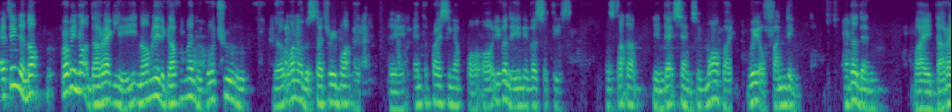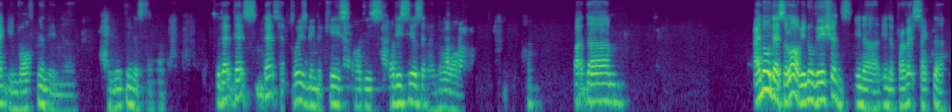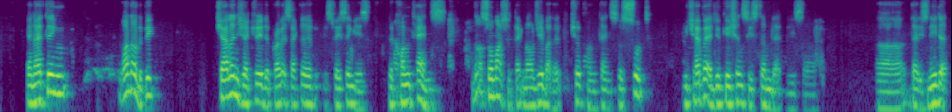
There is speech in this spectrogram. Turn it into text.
I think they're not, probably not directly. Normally the government will go through the one of the statutory board at the Enterprise Singapore or even the universities or startup in that sense, more by way of funding other than by direct involvement in uh, promoting the startup. So that that's that's always been the case all these all these years that I know of. But um, I know there's a lot of innovations in a in the private sector, and I think one of the big challenge actually the private sector is facing is the contents, not so much the technology, but the actual contents to suit whichever education system that is uh, uh, that is needed.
